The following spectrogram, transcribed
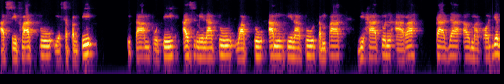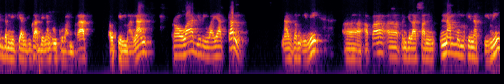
Asifatu ya seperti hitam, putih, azminatu, waktu, amkinatu, tempat, jihatun, arah, kaza, al makodir demikian juga dengan ukuran berat atau timbangan. Rawa diriwayatkan nazam ini uh, apa uh, penjelasan enam mungkinat ini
